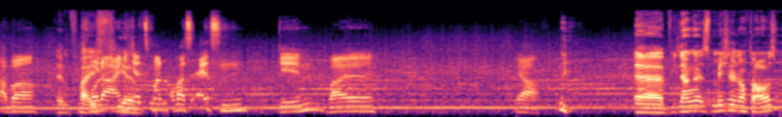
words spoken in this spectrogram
Aber Dann ich wollte eigentlich hier. jetzt mal noch was essen gehen, weil. Ja, Äh, wie lange ist Michel noch draußen?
